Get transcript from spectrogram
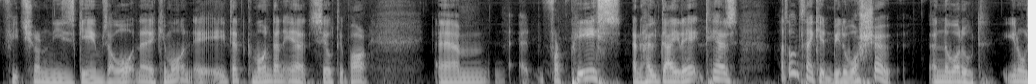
feature in these games a lot. Now, he came on, he did come on, didn't he, at Celtic Park? Um, for pace and how direct he is, I don't think it'd be the worst shout in the world. You know,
